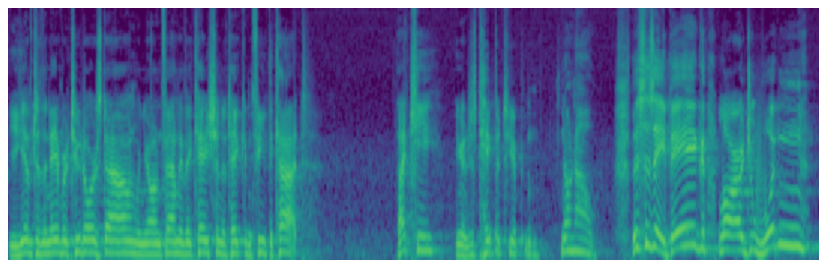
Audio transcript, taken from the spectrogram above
you give to the neighbor two doors down when you're on family vacation to take and feed the cat? That key, you're going to just tape it to your. No, no. This is a big, large wooden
